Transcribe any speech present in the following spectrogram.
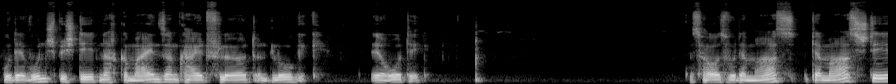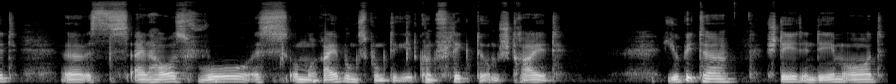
wo der Wunsch besteht nach Gemeinsamkeit, Flirt und Logik, Erotik. Das Haus, wo der Mars, der Mars steht, äh, ist ein Haus, wo es um Reibungspunkte geht, Konflikte, um Streit. Jupiter steht in dem Ort,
